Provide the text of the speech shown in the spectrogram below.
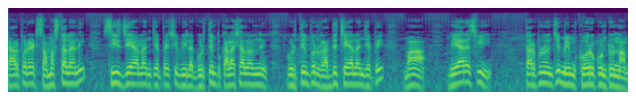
కార్పొరేట్ సంస్థలని సీజ్ చేయాలని చెప్పేసి వీళ్ళ గుర్తింపు కళాశాలని గుర్తింపును రద్దు చేయాలని చెప్పి మా బీఆర్ఎస్వి తరపు నుంచి మేము కోరుకుంటున్నాం.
